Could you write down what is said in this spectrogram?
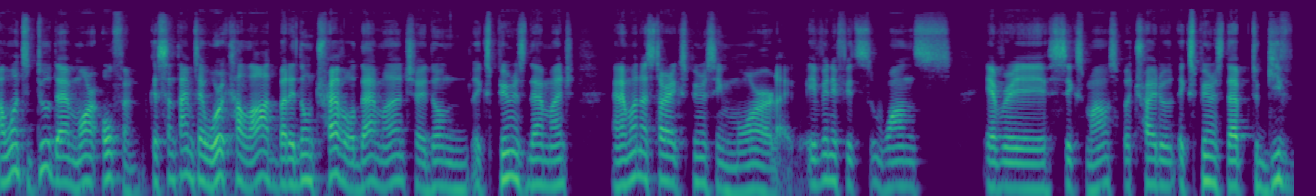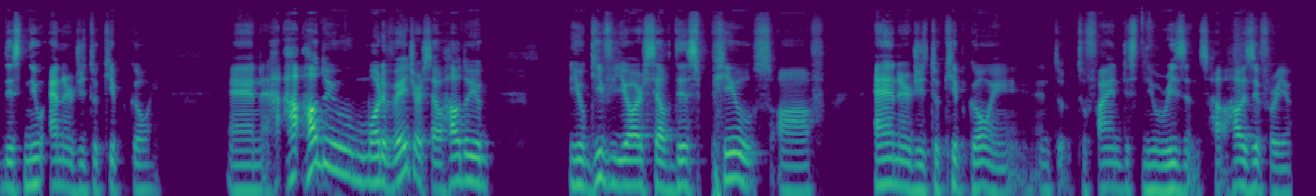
I want to do that more often because sometimes I work a lot, but I don't travel that much. I don't experience that much. and I want to start experiencing more. Like even if it's once every six months, but try to experience that to give this new energy to keep going. And how, how do you motivate yourself? How do you you give yourself these pills of energy to keep going and to, to find these new reasons? How, how is it for you?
